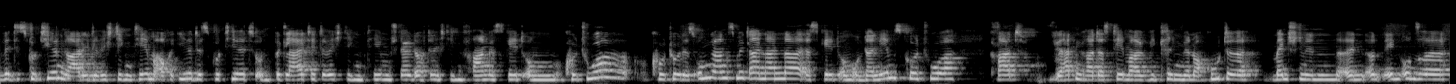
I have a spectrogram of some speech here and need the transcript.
wir diskutieren gerade die richtigen Themen. Auch ihr diskutiert und begleitet die richtigen Themen, stellt auch die richtigen Fragen. Es geht um Kultur, Kultur des Umgangs miteinander. Es geht um Unternehmenskultur. Gerade, wir hatten gerade das Thema, wie kriegen wir noch gute Menschen in, in, in unsere,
